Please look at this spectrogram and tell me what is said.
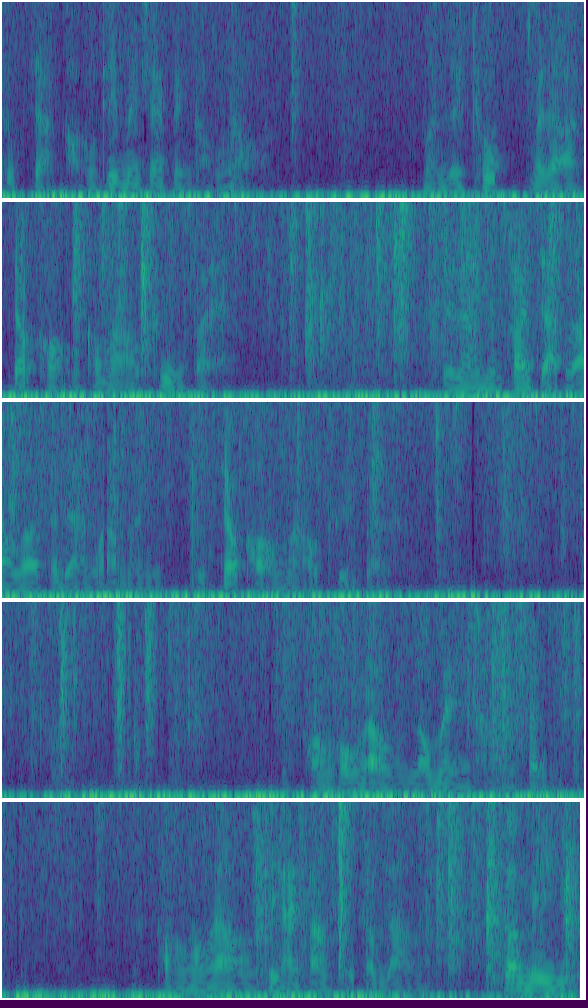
สุขจากของที่ไม่ใช่เป็นของเรา มันเลยทุกเวลาเจ้าของเขามาเอาคืนไป เวลามันไปจากเราก็แสดงว่ามันถูกเจ้าของมาเอาคืนไป ของของเราเราไม่หากันของของเราที่ให้ความสุขกับเรา ก็มีอยู่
